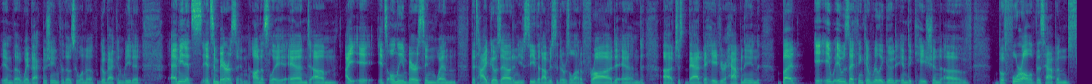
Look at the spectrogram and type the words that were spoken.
in the Wayback Machine for those who want to go back and read it. I mean, it's it's embarrassing, honestly, and um, I it, it's only embarrassing when the tide goes out and you see that obviously there was a lot of fraud and uh, just bad behavior happening. But it, it, it was, I think, a really good indication of before all of this happened,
